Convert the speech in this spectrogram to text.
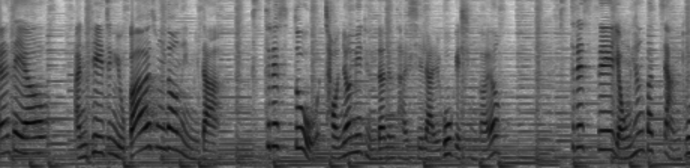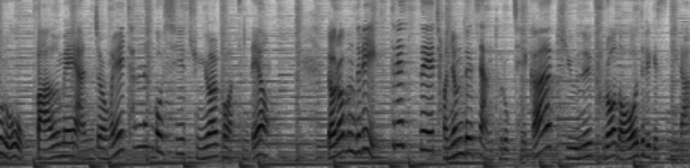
안녕하세요. 안티에이징 요가 송다운입니다. 스트레스도 전염이 된다는 사실 알고 계신가요? 스트레스에 영향받지 않도록 마음의 안정을 찾는 것이 중요할 것 같은데요. 여러분들이 스트레스에 전염되지 않도록 제가 기운을 불어 넣어 드리겠습니다.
